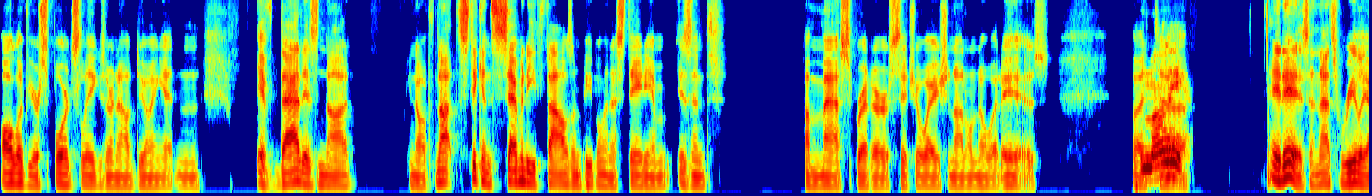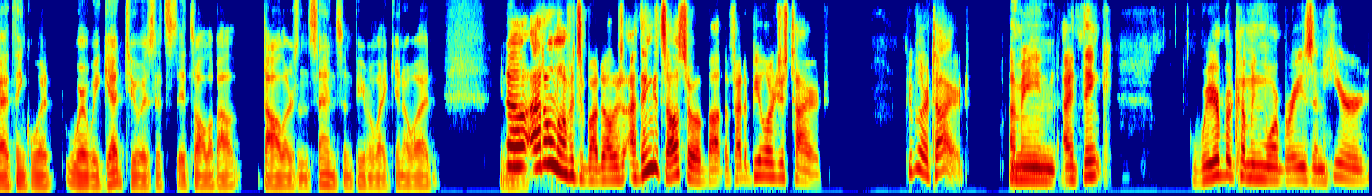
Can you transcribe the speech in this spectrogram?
all of your sports leagues are now doing it and if that is not you know if not sticking 70,000 people in a stadium isn't a mass spreader situation i don't know what is but Money. uh, it is and that's really i think what where we get to is it's it's all about dollars and cents and people are like you know what you No, know I don't know if it's about dollars. I think it's also about the fact that people are just tired. People are tired. I mean, I think we're becoming more brazen here,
